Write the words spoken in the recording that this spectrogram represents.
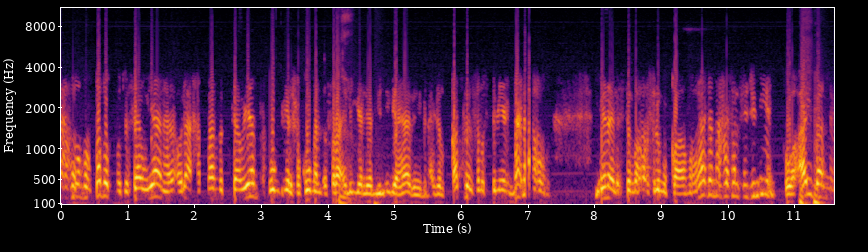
هو مرتبط متساويان. هؤلاء خطان متساويان. تقوم به الحكومة الإسرائيلية اليمينية هذه من أجل قتل الفلسطينيين. منعهم من الاستمرار في المقاومة. وهذا ما حصل في جنين. هو أيضا من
